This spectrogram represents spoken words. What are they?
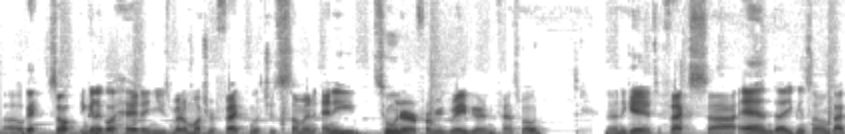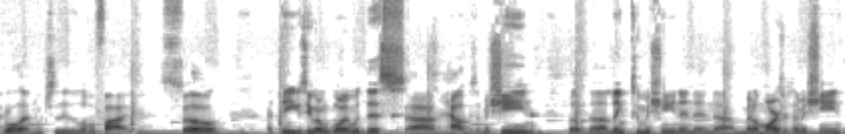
Uh, okay, so you're gonna go ahead and use Metal Marcher effect, which is summon any tuner from your graveyard in defense mode and again its effects, uh, and you can summon back Roland, which is level 5. So, I think you can see where I'm going with this. Uh, Hulk is a machine, Link to machine, and then Metal March is a machine,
